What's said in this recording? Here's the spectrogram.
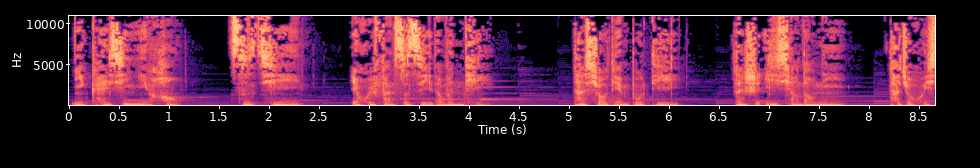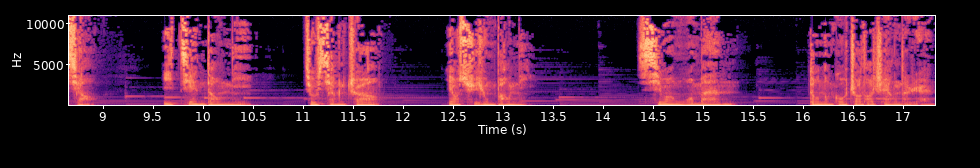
你开心以后，自己也会反思自己的问题。他笑点不低，但是一想到你，他就会笑；一见到你，就想着要去拥抱你。希望我们都能够找到这样的人。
